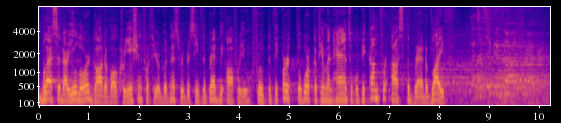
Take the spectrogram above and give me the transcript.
Blessed are you, Lord, God of all creation, for through your goodness we receive the bread we offer you, fruit of the earth, the work of human hands. It will become for us the bread of life. Blessed be God forever.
